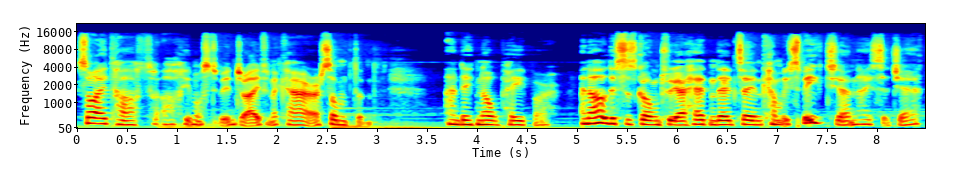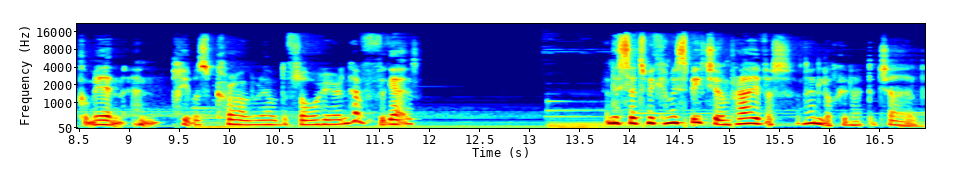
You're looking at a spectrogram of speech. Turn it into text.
So I thought, oh, he must have been driving a car or something. And they'd no paper. And all this is going through your head, and they'd say, Can we speak to you? And I said, Yeah, come in. And he was crawling around the floor here, and never forget it. And they said to me, Can we speak to you in private? And I'm looking at the child,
